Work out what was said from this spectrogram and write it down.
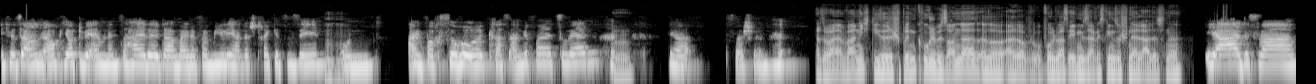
ich würde sagen, auch JWM Lenzerheide, da meine Familie an der Strecke zu sehen mhm. und einfach so krass angefeuert zu werden. Mhm. Ja, das war schön. Also war, war nicht diese Sprintkugel besonders? Also, also, obwohl du hast eben gesagt, es ging so schnell alles, ne? Ja, das war,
